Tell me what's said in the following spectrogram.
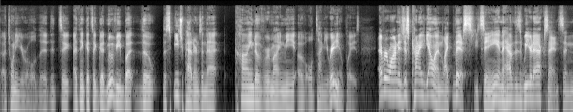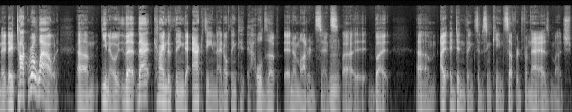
a 20 year old. It, it's a I think it's a good movie, but the the speech patterns in that kind of remind me of old timey radio plays. Everyone is just kind of yelling like this, you see, and have these weird accents, and they, they talk real loud. Um, you know that that kind of thing. The acting, I don't think holds up in a modern sense. Uh, but um, I, I didn't think Citizen Kane suffered from that as much.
